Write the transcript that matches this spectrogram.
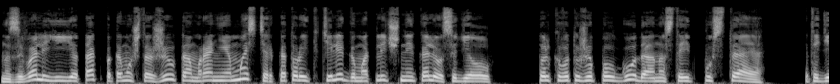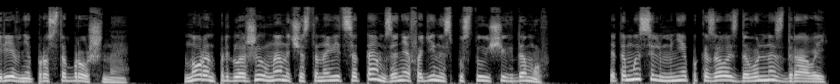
Называли ее так, потому что жил там ранее мастер, который к телегам отличные колеса делал. Только вот уже полгода она стоит пустая. Эта деревня просто брошенная. Норан предложил на ночь остановиться там, заняв один из пустующих домов. Эта мысль мне показалась довольно здравой,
